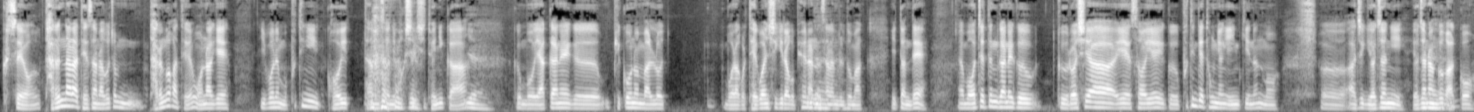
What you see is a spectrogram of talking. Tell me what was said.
글쎄요 다른 나라 대선하고 좀 다른 것 같아요. 워낙에 이번에 뭐 푸틴이 거의 당선이 확실시 되니까 예. 그뭐 약간의 그 비꼬는 말로 뭐라고 대관식이라고 표현하는 네. 사람들도 막 있던데 뭐 어쨌든 간에 그, 그 러시아에서의 그 푸틴 대통령의 인기는 뭐 어, 아직 여전히 여전한 네. 것 같고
